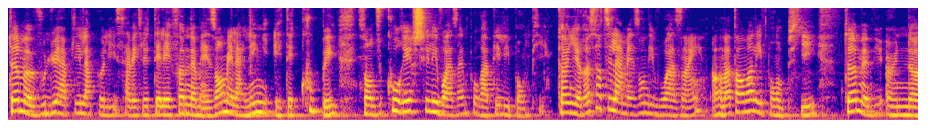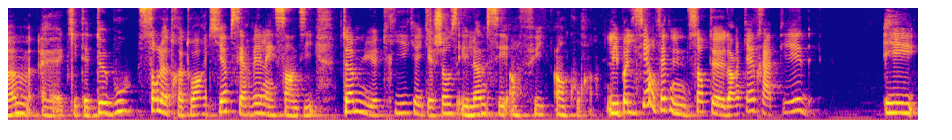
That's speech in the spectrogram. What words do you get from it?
Tom a voulu appeler la police avec le téléphone de maison, mais la ligne était coupée. Ils ont dû courir chez les voisins pour appeler les pompiers. Quand il est ressorti de la maison des voisins, en attendant les pompiers, Tom a vu un homme euh, qui était debout sur le trottoir et qui observait l'incendie. Tom lui a crié quelque chose et l'homme s'est enfui en courant. Les policiers ont fait une sorte d'enquête rapide et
